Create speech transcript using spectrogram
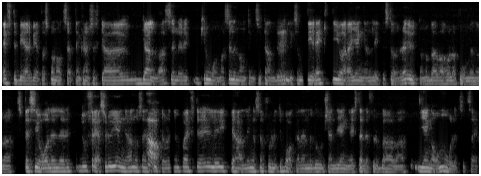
efterbearbetas på något sätt, den kanske ska galvas eller kromas eller någonting så kan du mm. liksom direkt göra gängan lite större utan att behöva hålla på med några special eller då fräser du gängan och sen ja. skickar du den på efter eller ytbehandling och sen får du tillbaka den med godkänd gänga istället för att behöva gänga om hålet så att säga.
